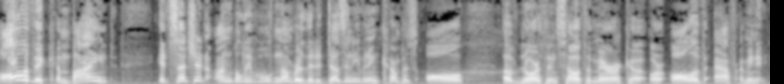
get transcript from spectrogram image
all of it combined. It's such an unbelievable number that it doesn't even encompass all of North and South America or all of Africa. I mean, it,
